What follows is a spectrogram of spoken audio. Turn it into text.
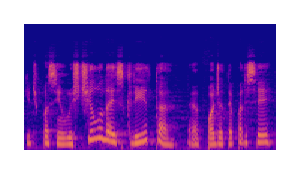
que tipo assim, o estilo da escrita é, pode até parecer,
